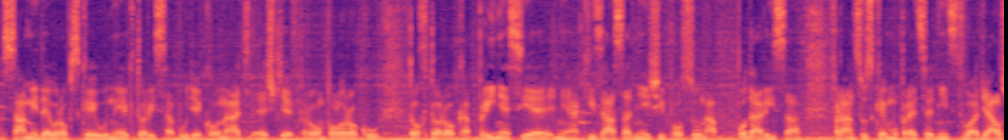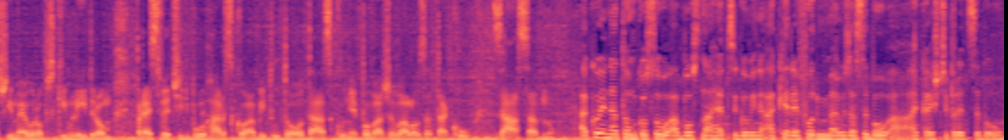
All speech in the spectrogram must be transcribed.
summit Európskej únie, ktorý sa bude konať ešte v prvom poloroku tohto roka, prinesie nejaký zásadnejší posun a podarí sa francúzskému predsedníctvu a ďalším európskym lídrom presvedčiť Bulharsko, aby túto otázku nepovažovalo za takú zásadnú. Ako je na tom Kosovo a Bosna a Hercegovina? Aké reformy majú za sebou a aká ešte pred sebou?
